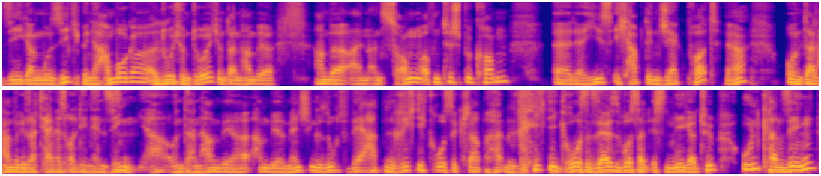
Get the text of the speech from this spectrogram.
Seegang Musik. Ich bin ja Hamburger, äh, Mhm. durch und durch. Und dann haben wir, haben wir einen, einen Song auf den Tisch bekommen, äh, der hieß Ich hab den Jackpot, ja. Und dann haben wir gesagt, ja, wer soll den denn singen, ja. Und dann haben wir, haben wir Menschen gesucht, wer hat eine richtig große Klappe, hat eine richtig große Selbstbewusstsein, ist ein Megatyp und kann singen.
